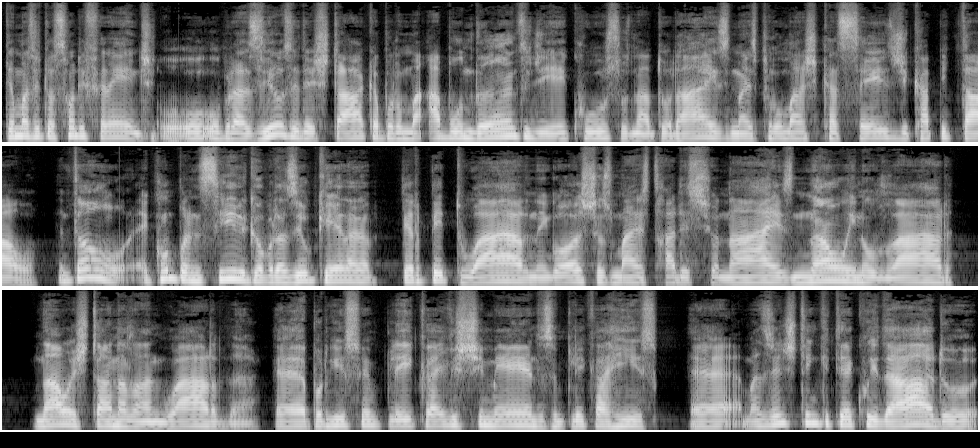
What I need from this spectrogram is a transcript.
tem uma situação diferente. O, o, Brasil se destaca por uma abundância de recursos naturais, mas por uma escassez de capital. Então, é compreensível que o Brasil queira perpetuar negócios mais tradicionais, não inovar, não estar na vanguarda, é, porque isso implica investimentos, implica risco. É, mas a gente tem que ter cuidado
